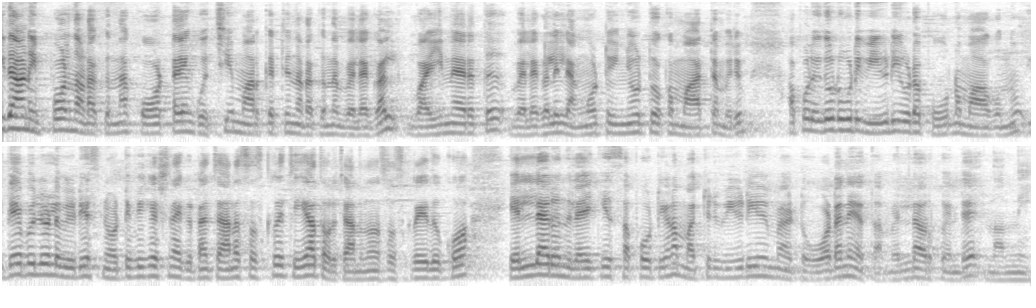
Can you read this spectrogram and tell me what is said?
ഇതാണ് ഇപ്പോൾ നടക്കുന്ന കോട്ടയം കൊച്ചി മാർക്കറ്റിൽ നടക്കുന്ന വിലകൾ. വൈകുന്നേരത്ത് വിലകളിൽ അങ്ങോട്ടും ഇങ്ങോട്ടും ഒക്കെ മാറ്റം വരും. അപ്പോൾ ഇതോടുകൂടി വീഡിയോ ഇവിടെ പൂർണമാകുന്നു. ഇതേപോലെയുള്ള വീഡിയോസ് നോട്ടിഫിക്കേഷനായി കിട്ടാൻ ചാനൽ സബ്സ്ക്രൈബ് ചെയ്യാത്തവർ ചാനൽ സബ്സ്ക്രൈബ് ചെയ്തുക്കുക. എല്ലാവരും ഒന്ന് ലൈക്ക് ചെയ്ത് സപ്പോർട്ട് ചെയ്യണം. മറ്റൊരു വീഡിയോയുമായിട്ട് ഉടനെ എത്താം. എല്ലാവർക്കും എന്റെ നന്ദി.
